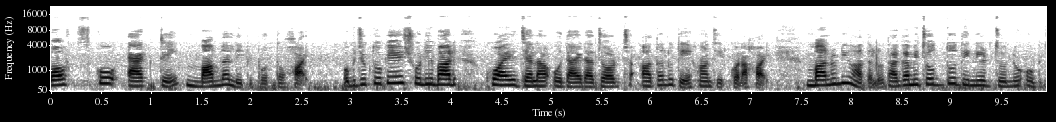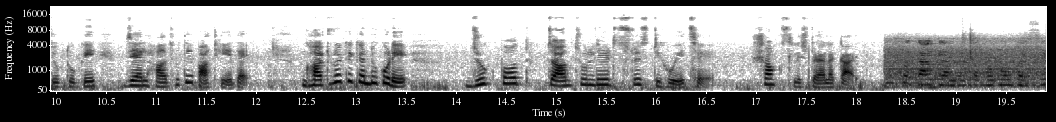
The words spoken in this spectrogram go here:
পক্সকো অ্যাক্টে মামলা লিপিবদ্ধ হয়। অভিযুক্তকে শনিবার খোয়াই জেলা ও দায়রা জজ আদালতে হাজির করা হয়। মাননীয় আদালত আগামী চোদ্দ দিনের জন্য অভিযুক্তকে জেল হাজতে পাঠিয়ে দেয়। ঘটনাকে কেন্দ্র করে যুগপথ চাঞ্চল্যের সৃষ্টি হয়েছে সংশ্লিষ্ট এলাকায়। কালকে আমরা একটা খবর পাইছি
